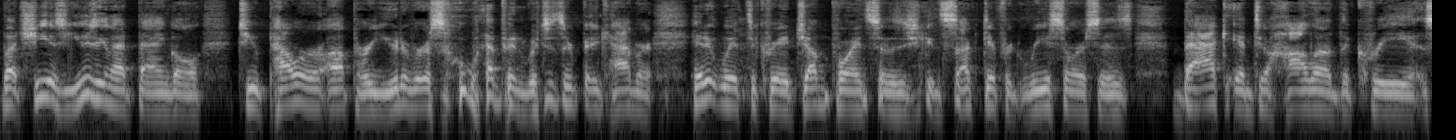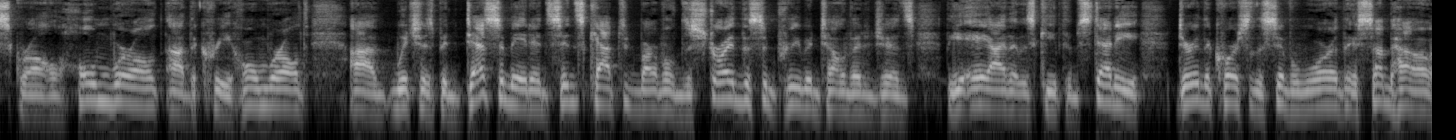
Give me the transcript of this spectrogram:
but she is using that bangle to power up her universal weapon, which is her big hammer, hit it with to create jump points so that she can suck different resources back into Hala, the Kree Skrull homeworld, uh, the Kree homeworld, uh, which has been decimated since Captain Marvel destroyed the Supreme Intelligence the AI that was keeping them steady. During the course of the Civil War, they somehow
